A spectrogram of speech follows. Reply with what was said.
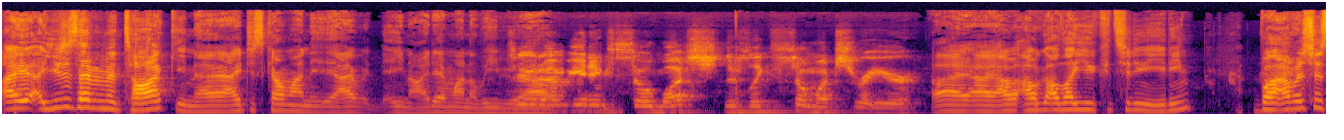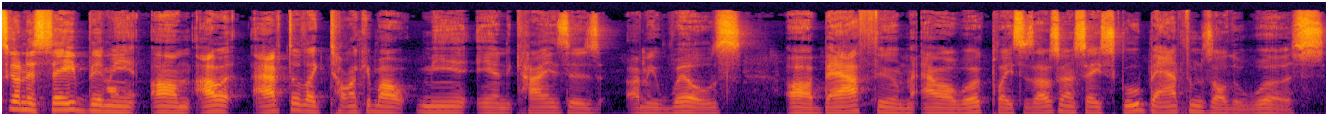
I I- you just haven't been talking. I, I just come on. I you know I didn't want to leave you Dude, out. I'm eating so much. There's like so much right here. I I I'll, I'll, I'll let you continue eating. But I was just gonna say, Bimmy, um, I w- after like talking about me and Kaiser's, I mean Will's, uh, bathroom at our workplaces, I was gonna say school bathrooms are the worst.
